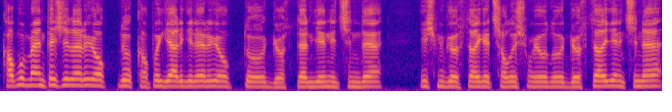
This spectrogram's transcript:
Kapı menteşeleri yoktu, kapı gergileri yoktu. Göstergenin içinde hiçbir gösterge çalışmıyordu. Göstergenin içine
